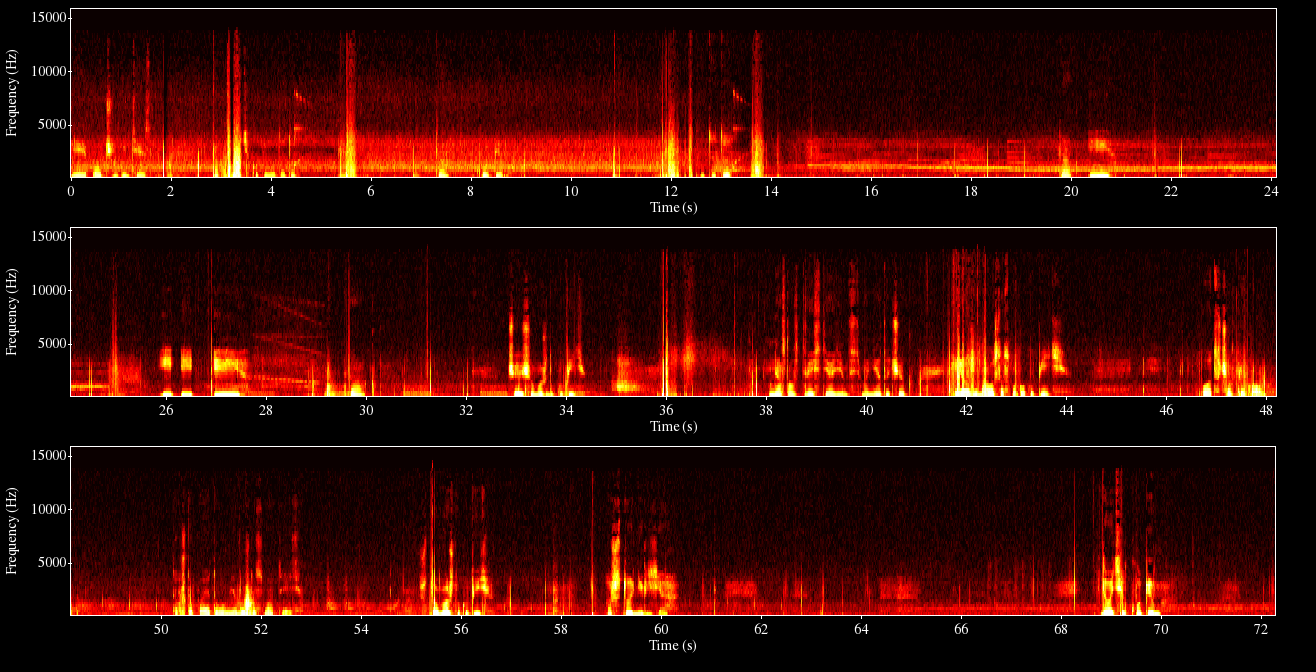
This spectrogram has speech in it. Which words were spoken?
Мне очень интересно. Так, давайте купим вот это. Так, купим. Вот это. Так, и... И, и, и... Так. Что еще можно купить? У меня осталось 211 монеточек. Я уже мало что смогу купить. Вот в чем прикол. Так что поэтому мне нужно смотреть. Что можно купить, а что нельзя. Давайте купим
